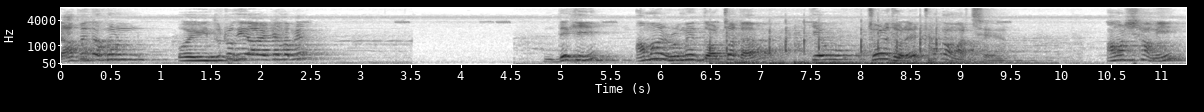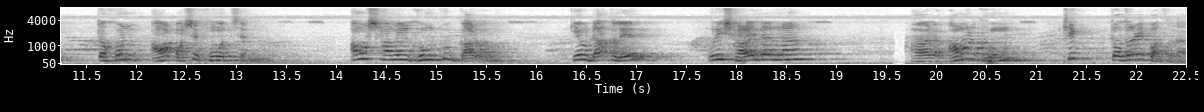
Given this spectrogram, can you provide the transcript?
রাতে তখন ওই দুটো কি আড়াইটে হবে। দেখি, আমার রুমের দরজাটা কেউ জোরে জোরে ঠোকা মারছে। আমার স্বামী তখন আমার পাশে ঘুমোচ্ছেন। আমার স্বামীর ঘুম খুব গাঢ়। কেউ ডাকলে উনি সারাই দেন না। আর আমার ঘুম ঠিক ততটাই পাতলা।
